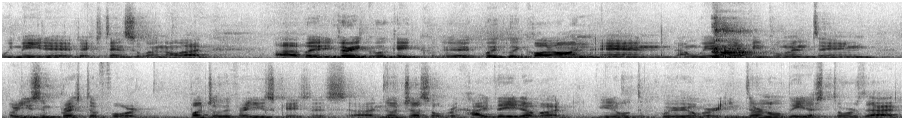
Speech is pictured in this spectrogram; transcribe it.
we made it extensible and all that. Uh, but it very quickly, uh, quickly caught on, and, and we ended up implementing or using Presto for a bunch of different use cases, uh, not just over Hive data, but being able to query over internal data stores that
